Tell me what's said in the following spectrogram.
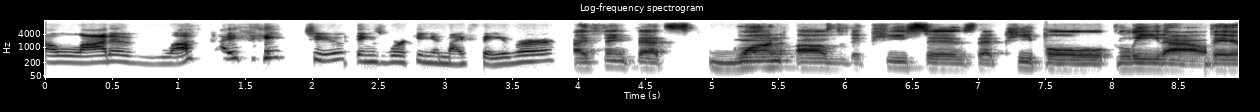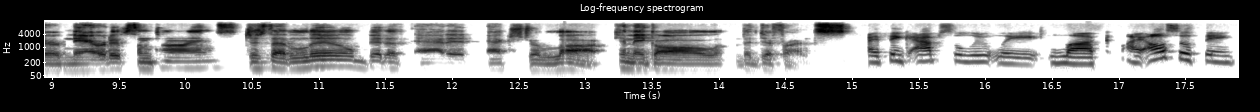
a lot of luck, I think, too. Things working in my favor. I think that's one of the pieces that people lead out their narrative sometimes. Just that little bit of added extra luck can make all the difference. I think absolutely luck. I also think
